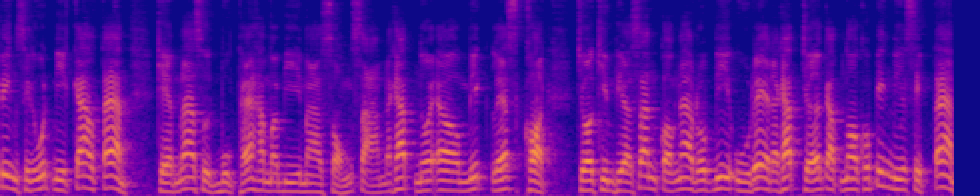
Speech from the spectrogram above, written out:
ปิ้งซีอุสมี 9 แต้ม เกมล่าสุดบุกแพ้ฮัมมาบีมา 2-3 นะครับโนเอลมิกเลสคอตโจคิมเพียร์สันกองหน้าโรบบี้อูเร่นะครับเจอกับนอโคปิ้งมี 10 แต้ม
